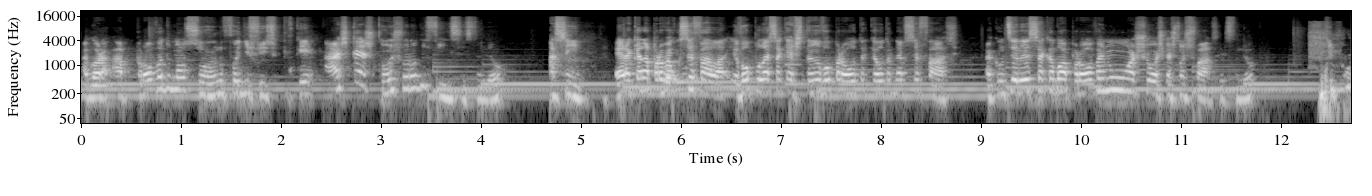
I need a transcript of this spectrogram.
Agora, a prova do nosso ano foi difícil porque as questões foram difíceis, entendeu? Assim, era aquela prova que você fala, eu vou pular essa questão, eu vou para outra, que a outra deve ser fácil. Aí quando você vê, você acabou a prova e não achou as questões fáceis, entendeu? Tipo,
